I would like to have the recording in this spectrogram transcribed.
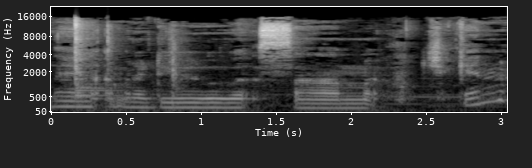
And then I'm gonna do some chicken.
